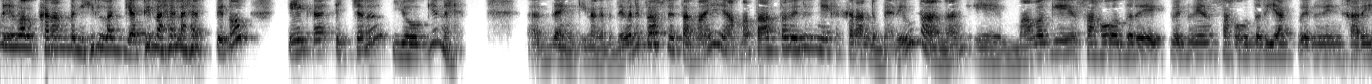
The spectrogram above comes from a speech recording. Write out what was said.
දේවල් කරන්න ගිහිල්ලා ගැටිලා හැල හැප්පෙනොත් ඒක එච්චර යෝග්‍ය නැහැ. දැන් ඊළඟට දෙවෙනි ප්‍රශ්නේ තමයි අම්මා තාත්තා වෙනුවෙන් ඒක කරන්න බැරි වුණා නම් ඒ මවගේ සහෝදරයෙක් වෙනුවෙන් සහෝදරියක් වෙනුවෙන් හරි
